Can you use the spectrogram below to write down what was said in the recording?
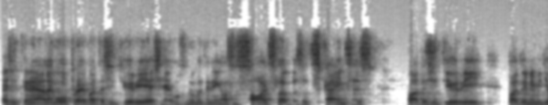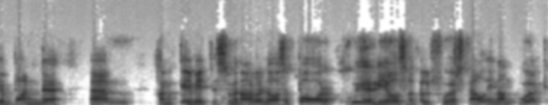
as jy teen 'n helling opry, wat is die teorie as jy ons noem dit in Engels 'n side slope, as dit skuins is, wat is die teorie? Wat doen jy met jou bande? Ehm um, gaan jy weet, so met ander woorde daar's 'n paar goeie reëls wat hulle voorstel en dan ook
